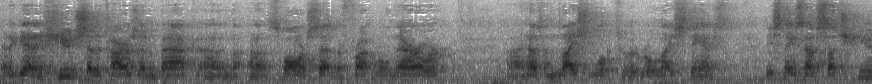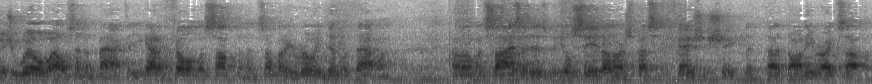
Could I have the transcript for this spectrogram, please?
And again, a huge set of tires in the back, uh, a smaller set in the front, a little narrower. Uh, it has a nice look to it, real nice stance. These things have such huge wheel wells in the back that you got to fill them with something, and somebody really did with that one. I don't know what size it is, but you'll see it on our specification sheet that uh, Donnie writes up.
